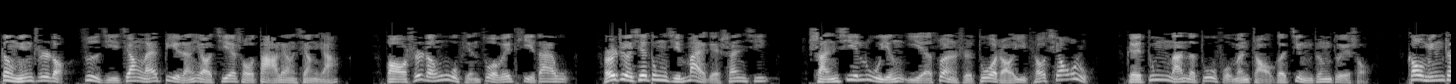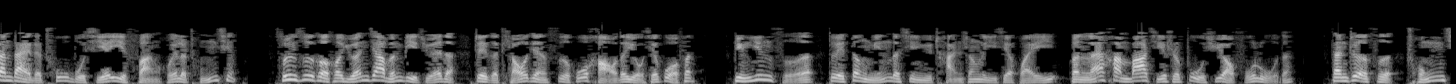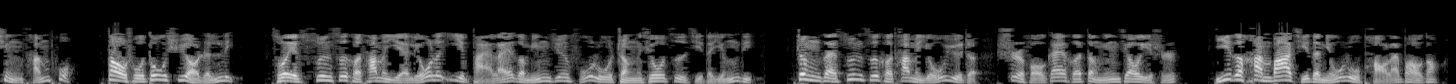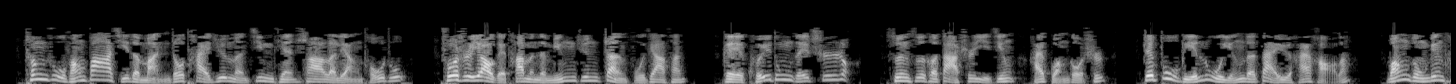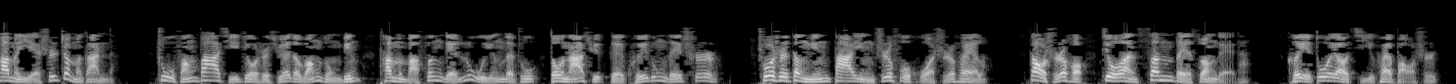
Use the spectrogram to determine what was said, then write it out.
邓明知道自己将来必然要接受大量象牙、宝石等物品作为替代物，而这些东西卖给山西，陕西陆营也算是多找一条销路，给东南的督府们找个竞争对手。高明瞻带着初步协议返回了重庆。孙思克和袁家文弼觉得这个条件似乎好的有些过分，并因此对邓明的信誉产生了一些怀疑。本来汉八旗是不需要俘虏的，但这次重庆残破，到处都需要人力，所以孙思克他们也留了一百来个明军俘虏整修自己的营地。正在孙思克他们犹豫着是否该和邓明交易时，一个汉八旗的牛录跑来报告。称驻防八旗的满洲太君们今天杀了两头猪，说是要给他们的明军战俘加餐，给奎东贼吃肉。孙思克大吃一惊，还管够吃，这不比露营的待遇还好了。王总兵他们也是这么干的，驻防八旗就是学的王总兵，他们把分给露营的猪都拿去给奎东贼吃了，说是邓明答应支付伙食费了，到时候就按三倍算给他，可以多要几块宝石。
